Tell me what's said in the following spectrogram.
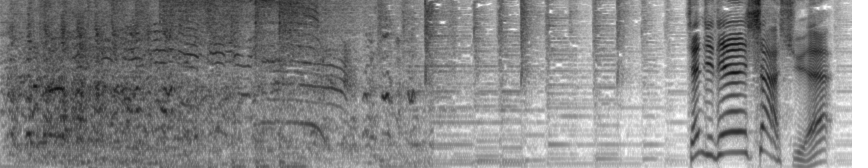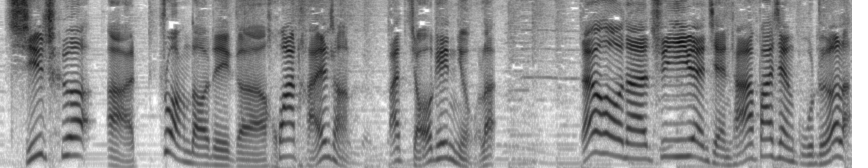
前几天下雪，骑车啊撞到这个花坛上了，把脚给扭了。然后呢，去医院检查，发现骨折了。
